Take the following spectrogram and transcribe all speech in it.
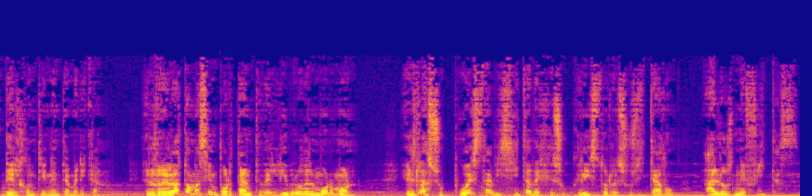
del continente americano. El relato más importante del libro del Mormón es la supuesta visita de Jesucristo resucitado a los nefitas,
